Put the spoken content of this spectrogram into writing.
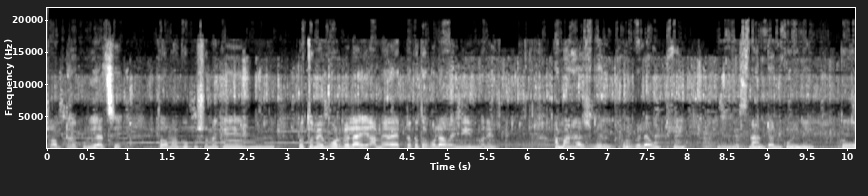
সব ঠাকুরই আছে। তো আমার গোপু সোনাকে প্রথমে ভোরবেলায় আমার একটা কথা বলা হয়নি মানে আমার হাজব্যান্ড ভোরবেলা উঠেই স্নান টান করে নেয়। তো ও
